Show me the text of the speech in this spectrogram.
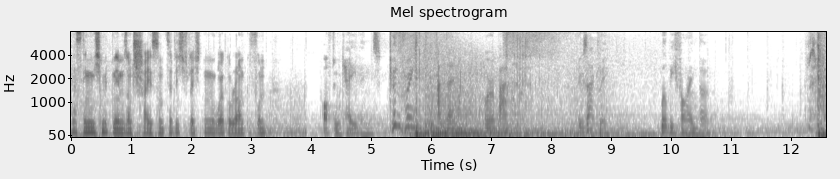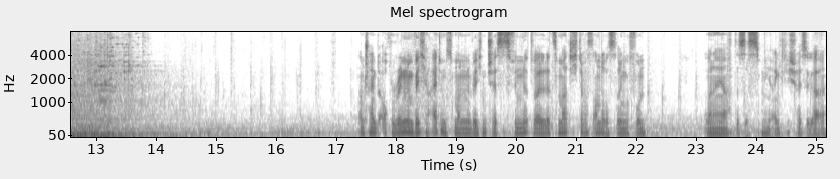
Das Ding nicht mitnehmen, so ein Scheiß, sonst hätte ich vielleicht einen Workaround gefunden. Often cave-ins. Confring. And then we're abandoned. Exactly. We'll be fine, though. Anscheinend auch random, welche Items man in welchen Chests findet, weil letztes Mal hatte ich da was anderes drin gefunden. Aber naja, das ist mir eigentlich scheißegal.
